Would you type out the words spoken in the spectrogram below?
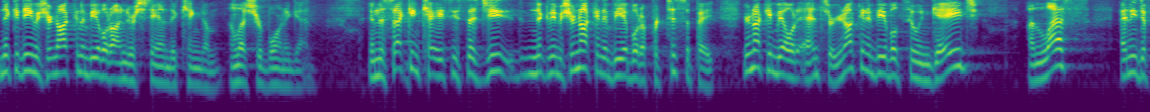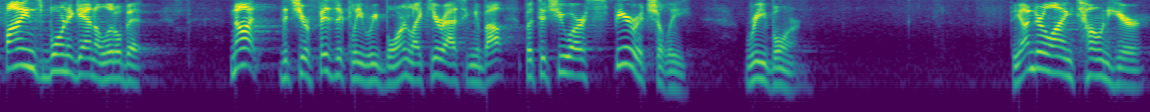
Nicodemus, you're not going to be able to understand the kingdom unless you're born again. In the second case, he says, Nicodemus, you're not going to be able to participate. You're not going to be able to enter. You're not going to be able to engage unless and he defines born again a little bit. Not that you're physically reborn, like you're asking about, but that you are spiritually reborn. The underlying tone here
